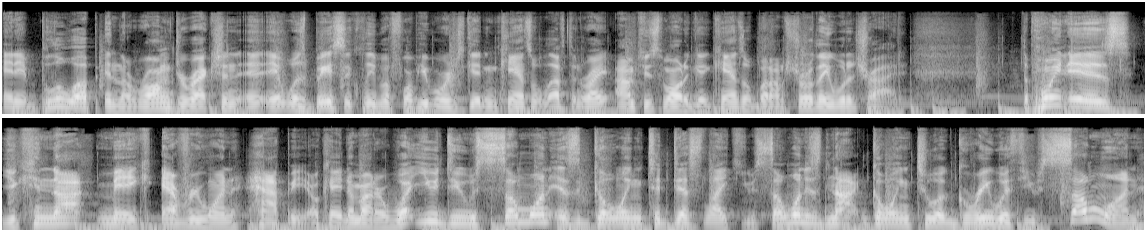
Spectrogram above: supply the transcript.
and it blew up in the wrong direction. And it was basically before people were just getting canceled left and right. I'm too small to get canceled, but I'm sure they would have tried. The point is, you cannot make everyone happy, okay? No matter what you do, someone is going to dislike you. Someone is not going to agree with you. Someone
